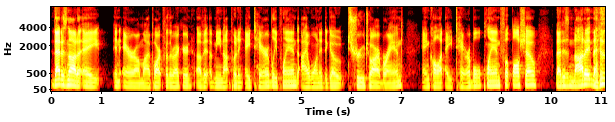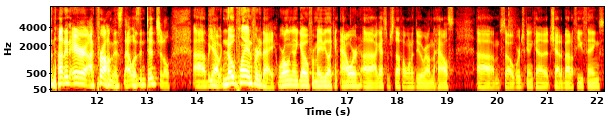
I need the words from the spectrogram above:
that is not a an error on my part for the record of it of me not putting a terribly planned. I wanted to go true to our brand and call it a terrible planned football show. That is not a, that is not an error. I promise that was intentional. Uh, but yeah, no plan for today. We're only going to go for maybe like an hour. Uh, I got some stuff I want to do around the house, um, so we're just going to kind of chat about a few things.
